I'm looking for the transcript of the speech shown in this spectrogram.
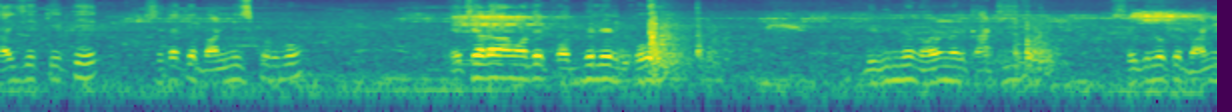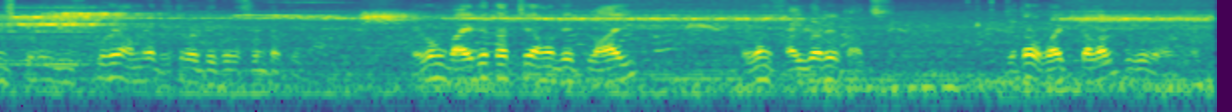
সাইজে কেটে সেটাকে বার্নিশ করব। এছাড়া আমাদের কদবেলের ঘোল বিভিন্ন ধরনের কাঠি, সেগুলোকে বার্নিশ করে ইউজ করে আমরা ভেতরে ডেকোরেশনটা করি এবং বাইরে থাকছে আমাদের প্লাই এবং ফাইবারের কাজ, যেটা হোয়াইট কালার পুরো রং থাকে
